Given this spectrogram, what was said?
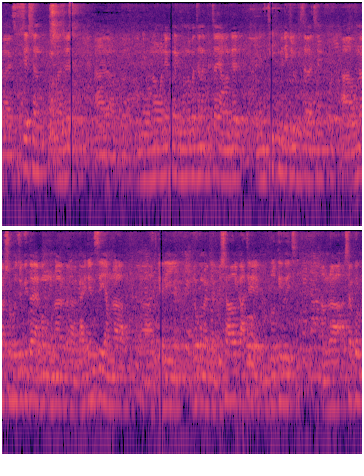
অ্যাসোসিয়েশন তাদের আমি ওনার অনেক অনেক ধন্যবাদ জানাতে চাই। আমাদের চিফ মেডিকেল অফিসার আছেন। ওনার সহযোগিতা এবং ওনার গাইডেন্সেই আমরা আজকের এই এরকম একটা বিশাল কাজে ব্রতী হয়েছি। আমরা আশা করব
